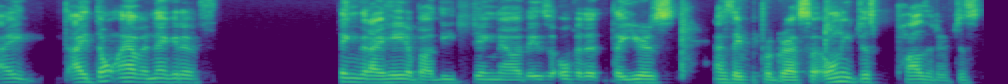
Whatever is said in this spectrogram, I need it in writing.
i I don't have a negative thing that I hate about DJing nowadays over the, the years as they progress. So only just positive, just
